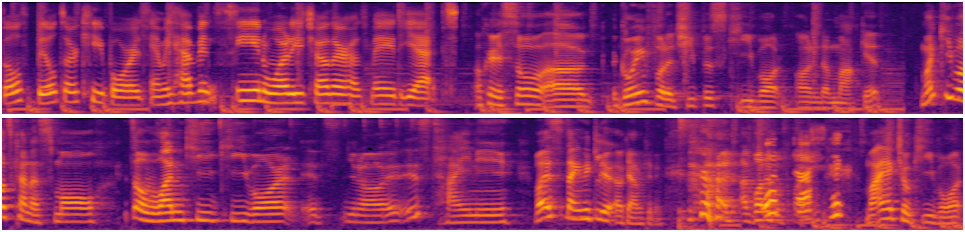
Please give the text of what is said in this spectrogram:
both built our keyboards and we haven't seen what each other has made yet. Okay, so uh, going for the cheapest keyboard on the market. My keyboard's kind of small. It's a one key keyboard. It's, you know, it's tiny. But it's technically, okay, I'm kidding. I, I bought what it the heck? My actual keyboard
